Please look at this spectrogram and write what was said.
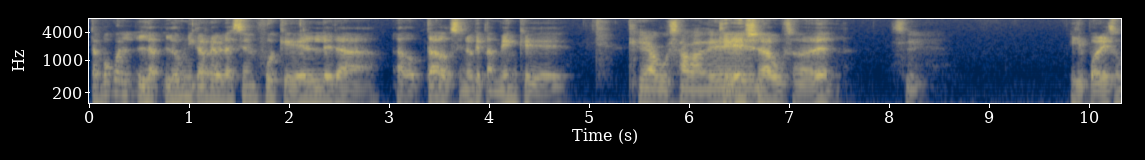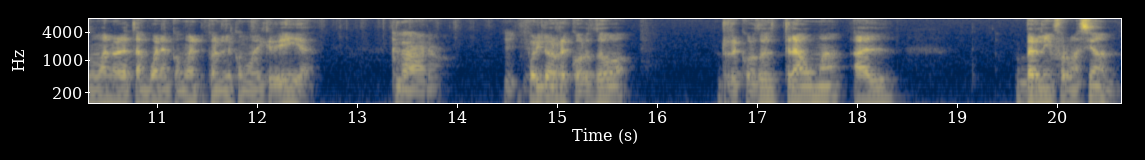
Tampoco la, la única revelación fue que él era adoptado, sino que también que, Que abusaba de que él. ella abusaba de él. Sí. Y que por ahí su mamá no era tan buena como él- con él como él creía. Claro. Por ahí lo recordó. Recordó el trauma al ver la información.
